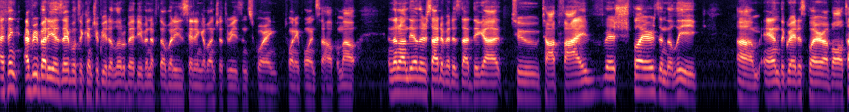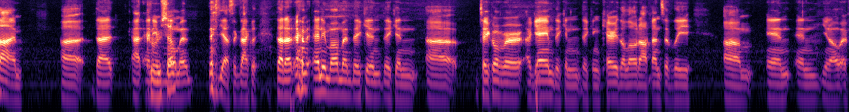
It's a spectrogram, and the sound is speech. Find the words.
I think everybody is able to contribute a little bit, even if nobody's hitting a bunch of threes and scoring 20 points to help them out. And then on the other side of it is that they got two top five-ish players in the league, um, and the greatest player of all time. Uh, that at any Caruso? moment, yes, exactly. That at any moment they can they can uh, take over a game. They can they can carry the load offensively, um, and and you know if,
